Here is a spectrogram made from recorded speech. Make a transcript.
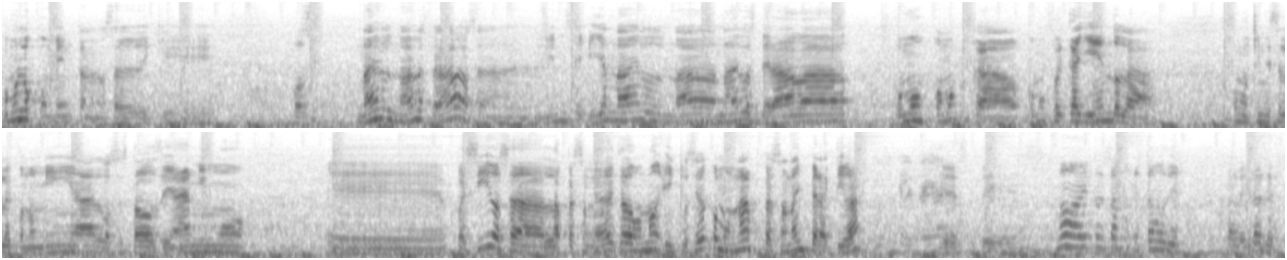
cómo lo comentan, o sea, de que, pues, nadie, nadie lo esperaba, o sea, ella nadie, nada, nadie lo esperaba, cómo, cómo, cómo fue cayendo la, como quien dice, la economía, los estados de ánimo. Eh, pues sí, o sea, la personalidad de cada uno, inclusive como una persona hiperactiva. Este, no, ahorita estamos, estamos bien. Dale, gracias.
